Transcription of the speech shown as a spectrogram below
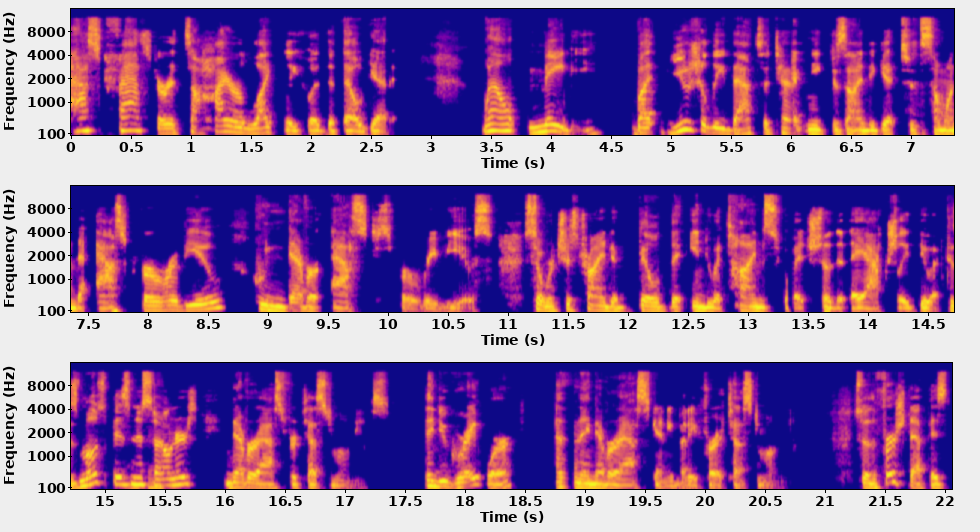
ask faster, it's a higher likelihood that they'll get it. Well, maybe, but usually that's a technique designed to get to someone to ask for a review who never asks for reviews. So we're just trying to build it into a time switch so that they actually do it. Because most business mm-hmm. owners never ask for testimonials. They do great work and they never ask anybody for a testimonial. So the first step is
